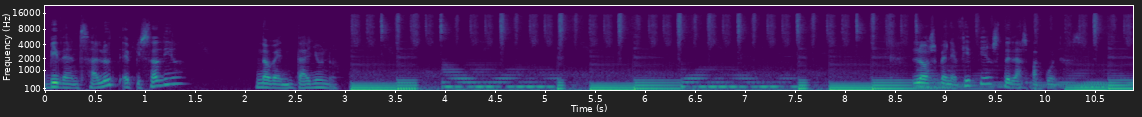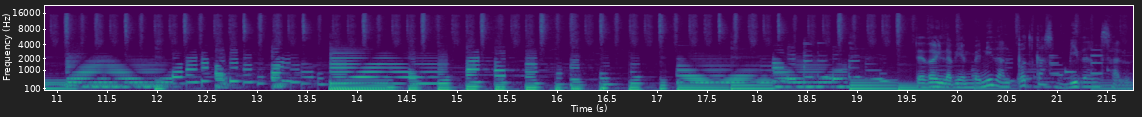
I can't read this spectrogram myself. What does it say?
Vida en Salud, episodio 91. Los beneficios de las vacunas. Te doy la bienvenida al podcast Vida en Salud.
